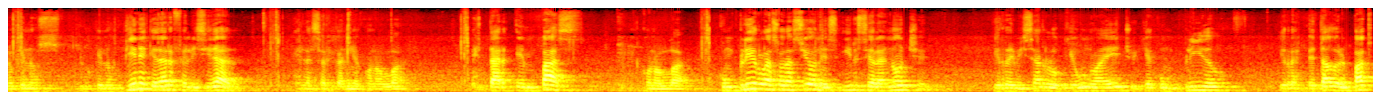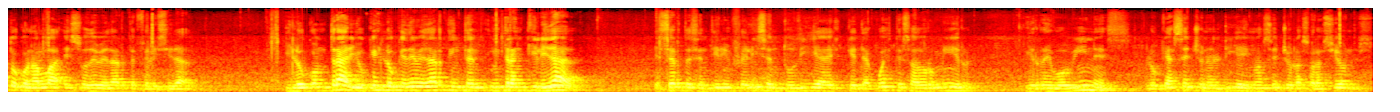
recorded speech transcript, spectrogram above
Lo que nos, lo que nos tiene que dar felicidad es la cercanía con Allah. Estar en paz con Allah. Cumplir las oraciones, irse a la noche y revisar lo que uno ha hecho y que ha cumplido y respetado el pacto con Allah, eso debe darte felicidad. Y lo contrario, ¿qué es lo que debe darte intranquilidad? hacerte sentir infeliz en tu día es que te acuestes a dormir y rebobines lo que has hecho en el día y no has hecho las oraciones,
